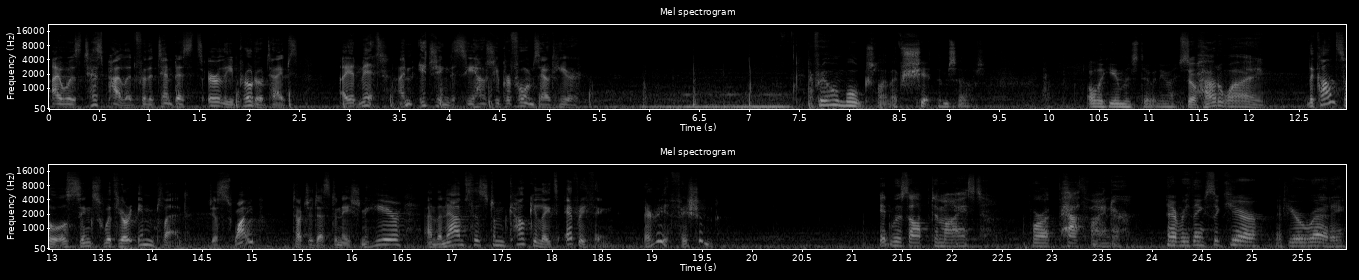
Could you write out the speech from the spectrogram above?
I was test pilot for the Tempest's early prototypes. I admit, I'm itching to see how she performs out here. Everyone walks like they've shit themselves. All the humans do, anyway. So how do I... The console syncs with your implant. Just swipe, touch a destination here, and the nav system calculates everything. Very efficient. It was optimized for a Pathfinder. Everything's secure, if you're ready.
